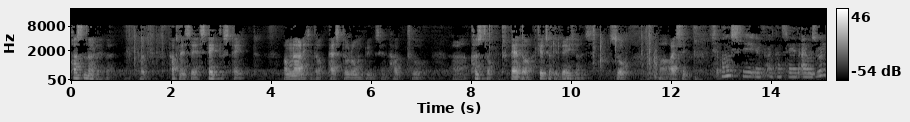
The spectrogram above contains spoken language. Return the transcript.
personal level, but how can I say state to state, acknowledge the past wrongdoings and how to uh, construct better future relations. So uh, I think Honestly, if I can say it, I was really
